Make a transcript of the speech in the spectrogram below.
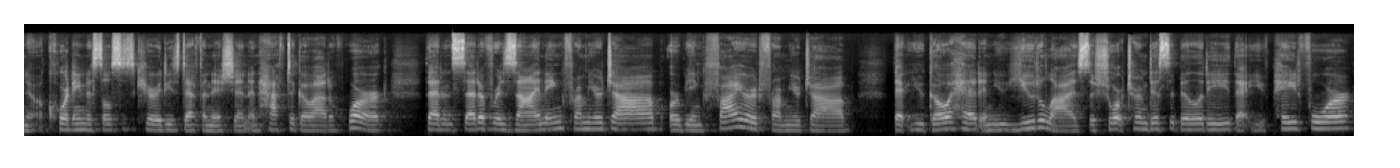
know, according to Social Security's definition and have to go out of work, that instead of resigning from your job or being fired from your job, that you go ahead and you utilize the short term disability that you've paid for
